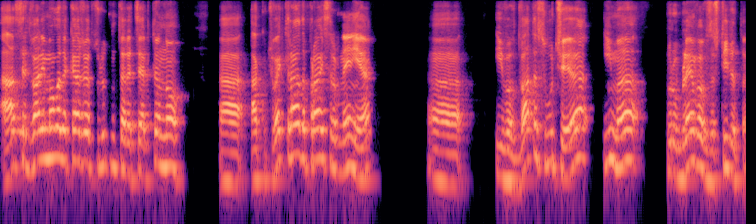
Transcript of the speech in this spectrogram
Аз едва ли мога да кажа абсолютната рецепта, но а, ако човек трябва да прави сравнения, а, и в двата случая има проблем в защитата.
